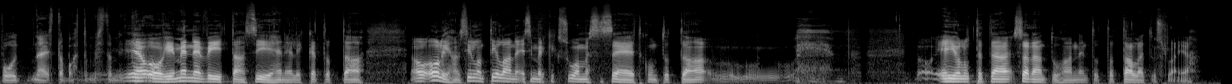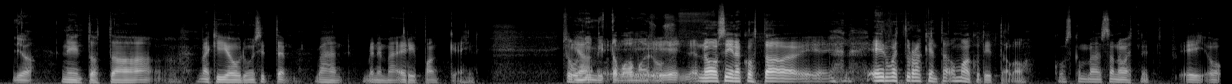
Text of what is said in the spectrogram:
puhut näistä tapahtumista. Mitkä ja ohi menen viittaan siihen, eli tota, olihan silloin tilanne esimerkiksi Suomessa se, että kun tota, ei ollut tätä 100 000 tota, talletusrajaa, Joo. niin tota, mäkin jouduin sitten vähän menemään eri pankkeihin. Se on ja, nimittävä omaisuus. No siinä kohtaa ei ruvettu rakentaa omakotitaloa, koska mä sanoin, että nyt ei ole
